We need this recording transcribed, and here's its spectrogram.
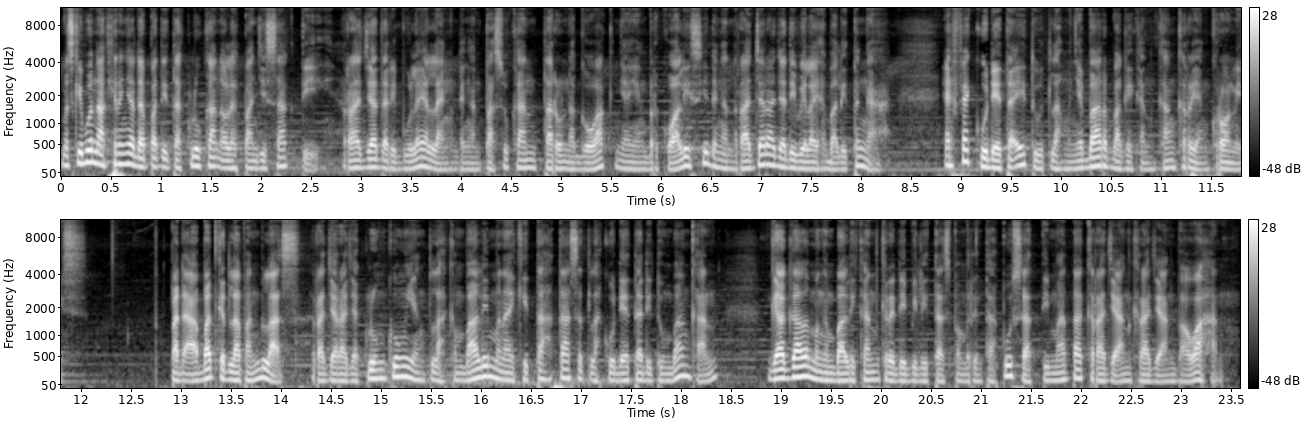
Meskipun akhirnya dapat ditaklukkan oleh Panji Sakti, raja dari Buleleng dengan pasukan Taruna Goaknya yang berkoalisi dengan raja-raja di wilayah Bali Tengah, efek kudeta itu telah menyebar bagaikan kanker yang kronis. Pada abad ke-18, raja-raja Klungkung yang telah kembali menaiki tahta setelah kudeta ditumbangkan, gagal mengembalikan kredibilitas pemerintah pusat di mata kerajaan-kerajaan bawahan.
